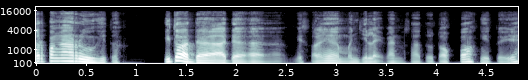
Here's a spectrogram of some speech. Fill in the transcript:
terpengaruh gitu. Itu ada ada misalnya menjelekkan satu tokoh gitu ya.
